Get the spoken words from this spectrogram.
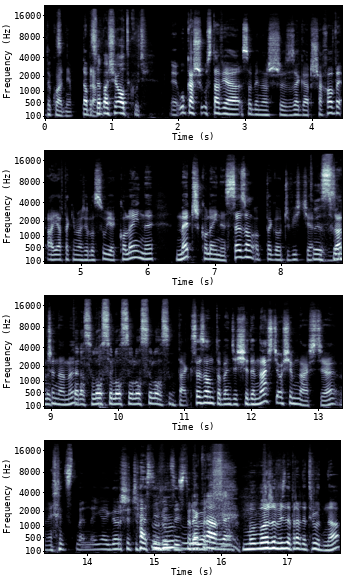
Dokładnie. Dobra. trzeba się odkuć. E, Łukasz ustawia sobie nasz zegar szachowy, a ja w takim razie losuję kolejny mecz, kolejny sezon. Od tego oczywiście zaczynamy. Teraz losy, losy, losy, losy. Tak, sezon to będzie 17-18, więc najgorszy czas mniej Mhm, więcej, z którego Naprawdę. Mo- może być naprawdę trudno.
